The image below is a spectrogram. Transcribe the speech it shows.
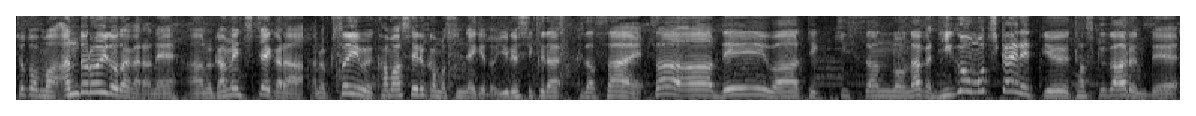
ちょっとまあ、アンドロイドだからね、あの、画面ちっちゃいから、あの、クソイムかましてるかもしんないけど、許してくだ、ください。さあ、では、敵さんの、なんか、ディグを持ち帰れっていうタスクがあるんで、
